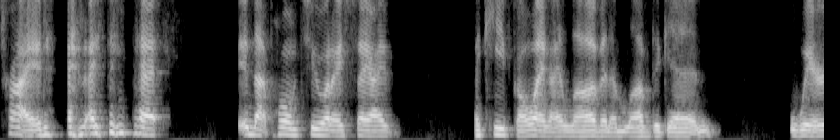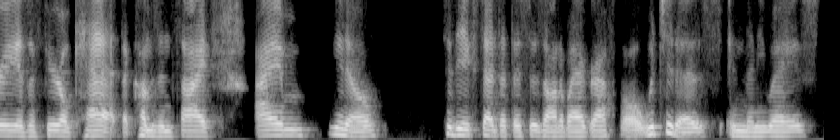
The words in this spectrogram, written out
tried. And I think that in that poem too, when I say I I keep going, I love and I'm loved again wary as a feral cat that comes inside. I'm, you know, to the extent that this is autobiographical, which it is in many ways.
